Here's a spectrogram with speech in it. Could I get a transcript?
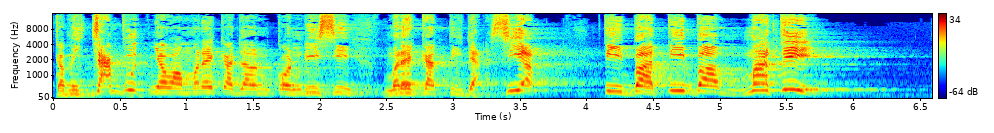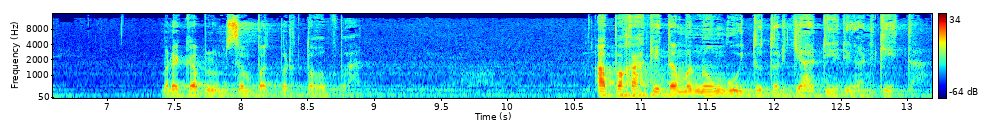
Kami cabut nyawa mereka dalam kondisi mereka tidak siap tiba-tiba mati. Mereka belum sempat bertobat. Apakah kita menunggu itu terjadi dengan kita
